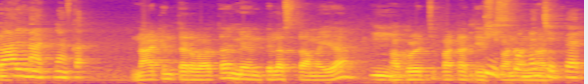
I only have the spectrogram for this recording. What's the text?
రాళ్ళు నాటినాక. నాటిన తర్వాత మేము పిలుస్తామయ్యా. అప్పుడు వచ్చి పట్టా తీసుకోండి చెప్పారు.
